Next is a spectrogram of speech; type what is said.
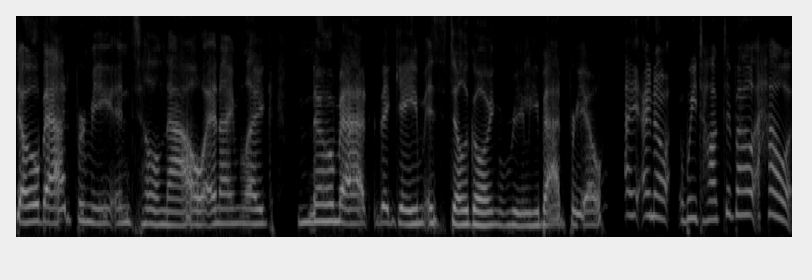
so bad for me until now. And I'm like, no, Matt, the game is still going really bad for you. I, I know. We talked about how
